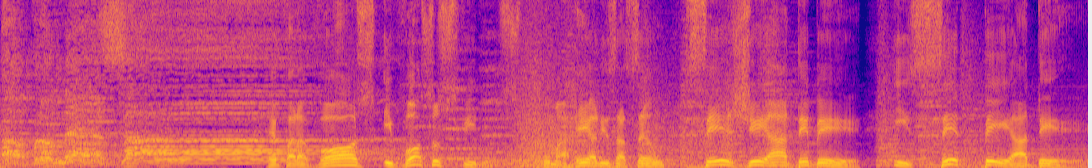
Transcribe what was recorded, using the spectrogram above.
A promessa é para vós e vossos filhos. Uma realização CGADB e CPAD.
